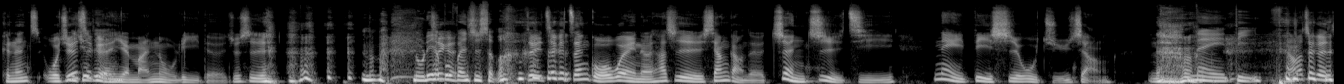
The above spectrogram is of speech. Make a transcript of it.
可能我觉得这个人也蛮努力的，就是 努力的部分是什么？这个、对，这个曾国卫呢，他是香港的政治及内地事务局长。内地，然后这个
